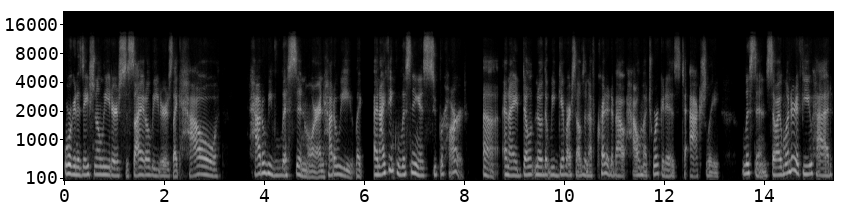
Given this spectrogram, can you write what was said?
organizational leaders, societal leaders, like how how do we listen more and how do we like and I think listening is super hard. Uh, and I don't know that we give ourselves enough credit about how much work it is to actually listen. So I wonder if you had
